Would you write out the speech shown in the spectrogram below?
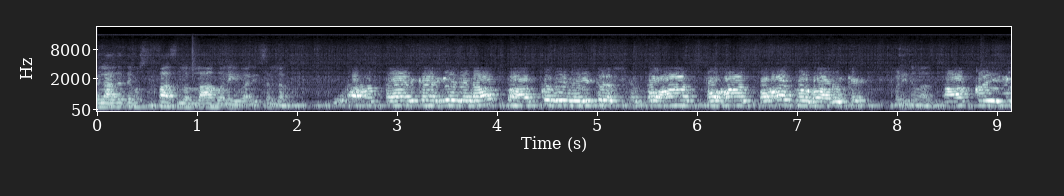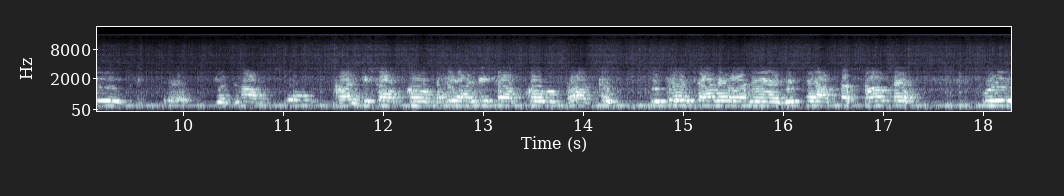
ولادت مصطفیٰ صلی اللہ علیہ وآلہ وسلم۔ آپ پیر کر کے جناب آپ کو بھی میری طرف سے بہت بہت بہت مبارک ہے۔ بڑی نواز آپ کو بھی جناب حاجی صاحب کو بڑے حاجی صاحب کو آپ کے جتنے چاہنے والے ہیں جتنے آپ کا سانس ہے پوری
